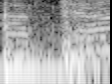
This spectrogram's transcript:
I can't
